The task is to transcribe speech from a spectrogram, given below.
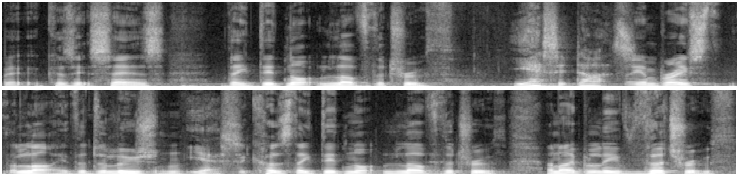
because it says they did not love the truth. Yes, it does. They embraced the lie, the delusion, Yes. because they did not love the truth. And I believe the truth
